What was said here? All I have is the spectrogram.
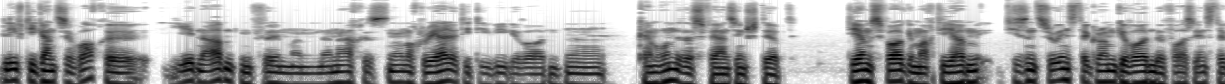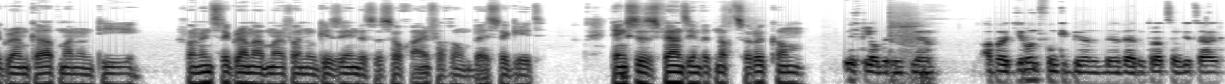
lief die ganze Woche jeden Abend ein Film, man. Danach ist nur noch Reality-TV geworden. Hm, Kein Wunder, dass Fernsehen stirbt. Die haben es vorgemacht. Die haben, die sind zu Instagram geworden, bevor es Instagram gab, man. Und die von Instagram haben einfach nur gesehen, dass es auch einfacher und besser geht. Denkst du, das Fernsehen wird noch zurückkommen? Ich glaube nicht mehr. Aber die Rundfunkgebühren werden trotzdem gezahlt.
